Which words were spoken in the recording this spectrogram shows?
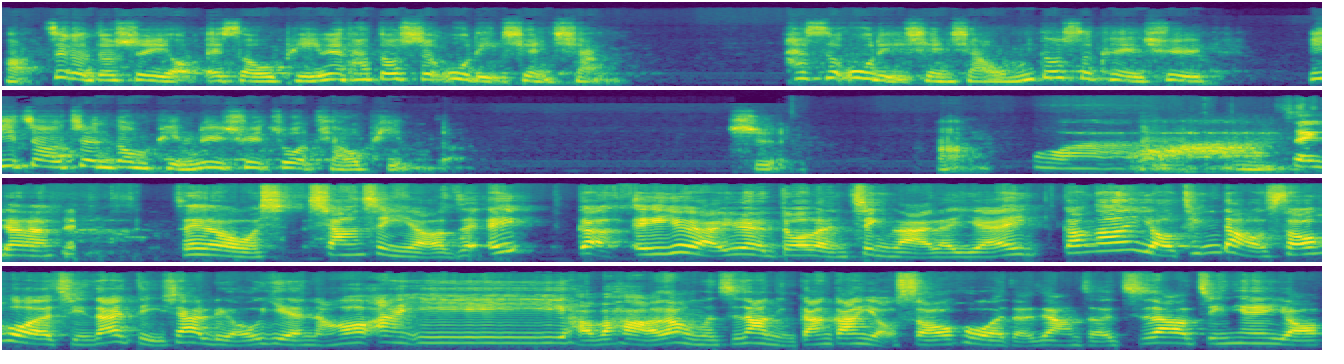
好，这个都是有 SOP，因为它都是物理现象，它是物理现象，我们都是可以去依照振动频率去做调频的。是，啊，哇，这个这个我相信有这哎。哎，越来越多人进来了耶！刚刚有听到收获的，请在底下留言，然后按一，好不好？让我们知道你刚刚有收获的这样子，知道今天有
